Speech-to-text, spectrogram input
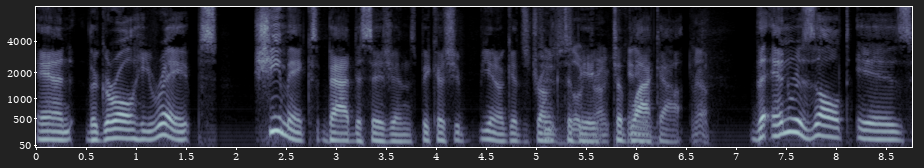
And the girl he rapes, she makes bad decisions because she, you know, gets drunk She's to be drunk, to black out. Yeah. The end result is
